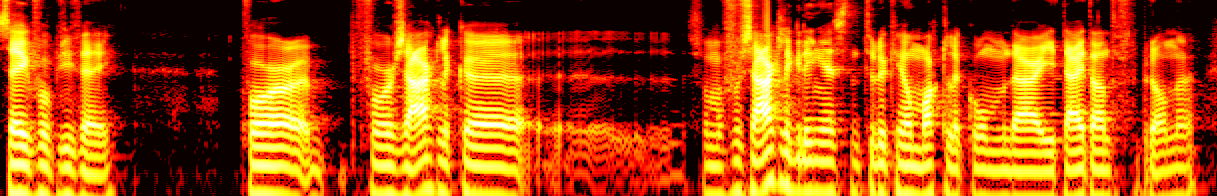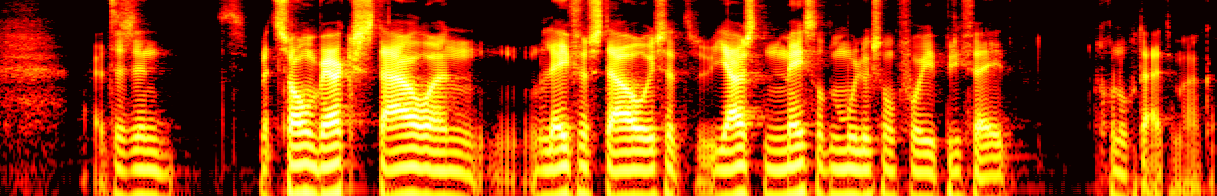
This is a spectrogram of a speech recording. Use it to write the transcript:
Zeker voor privé. Voor, voor, zakelijke, eh, maar, voor zakelijke dingen is het natuurlijk heel makkelijk om daar je tijd aan te verbranden. Het is in, met zo'n werkstijl en levensstijl is het juist meestal het moeilijkste om voor je privé genoeg tijd te maken.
